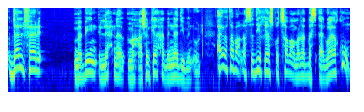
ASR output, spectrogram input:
ده الفارق ما بين اللي إحنا مع عشان كده إحنا بالنادي بنقول. أيوه طبعا الصديق يسقط سبع مرات بس قال ويقوم.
